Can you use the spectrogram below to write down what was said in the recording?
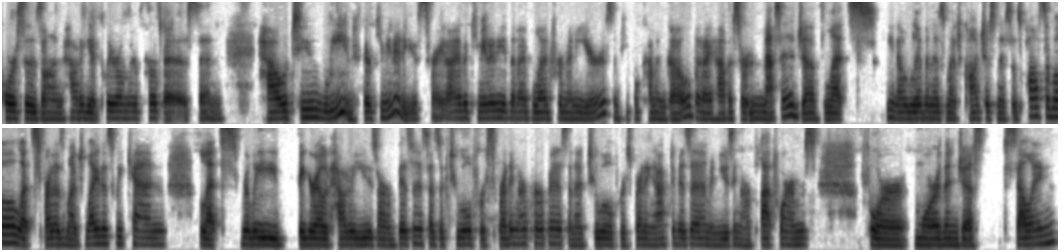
courses on how to get clear on their purpose and how to lead their communities, right? I have a community that I've led for many years and people come and go, but I have a certain message of let's, you know, live in as much consciousness as possible. Let's spread as much light as we can. Let's really figure out how to use our business as a tool for spreading our purpose and a tool for spreading activism and using our platforms for more than just selling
